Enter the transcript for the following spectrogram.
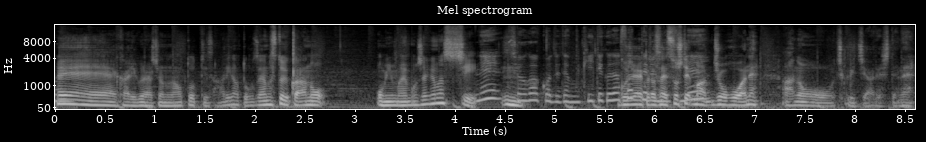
えー、仮暮らしのナオトッティさんありがとうございます。というかあのお見舞い申し上げますし、ね、うん小学校ででも聞いてくださごってるんですね自愛ください。そして、まあ、情報はね、あの、逐一あれしてね。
